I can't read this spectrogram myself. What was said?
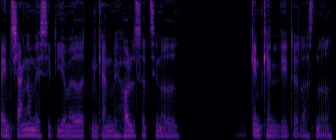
rent genremæssigt i og med, at den gerne vil holde sig til noget genkendeligt eller sådan noget.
